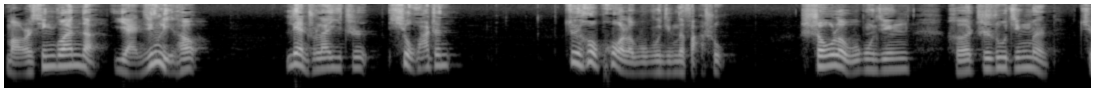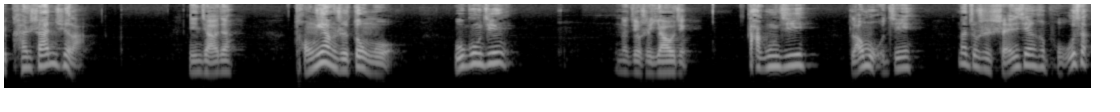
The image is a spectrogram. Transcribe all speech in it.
卯日星官的眼睛里头练出来一支绣花针。最后破了蜈蚣精的法术，收了蜈蚣精和蜘蛛精们去看山去了。您瞧瞧，同样是动物，蜈蚣精那就是妖精，大公鸡、老母鸡那就是神仙和菩萨。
